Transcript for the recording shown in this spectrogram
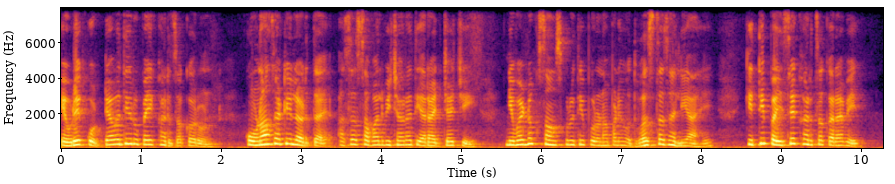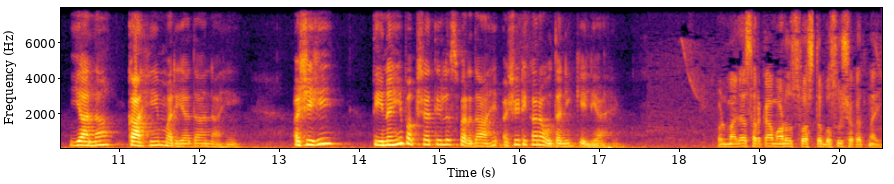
एवढे कोट्यवधी रुपये खर्च करून कोणासाठी लढतंय असा सवाल विचारत या राज्याची निवडणूक संस्कृती पूर्णपणे उद्ध्वस्त झाली आहे. किती पैसे खर्च करावेत याला काही मर्यादा नाही. अशी ही तीनही पक्षातील स्पर्धा आहे अशी टीका राऊतांनी केली आहे. पण माझ्यासारखा माणूस स्वस्त बसू शकत नाही.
